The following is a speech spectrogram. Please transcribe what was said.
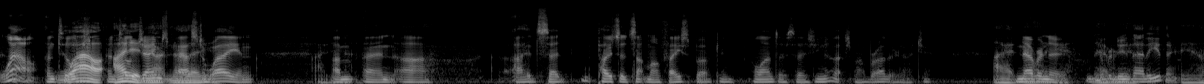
Wow. Until Wow, until I did James not know passed that. away, and I did um, and uh, I had said posted something on Facebook, and Alonzo says, "You know that's my brother, don't you?" I had Never no knew. idea. Never, knew that either. Yeah.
